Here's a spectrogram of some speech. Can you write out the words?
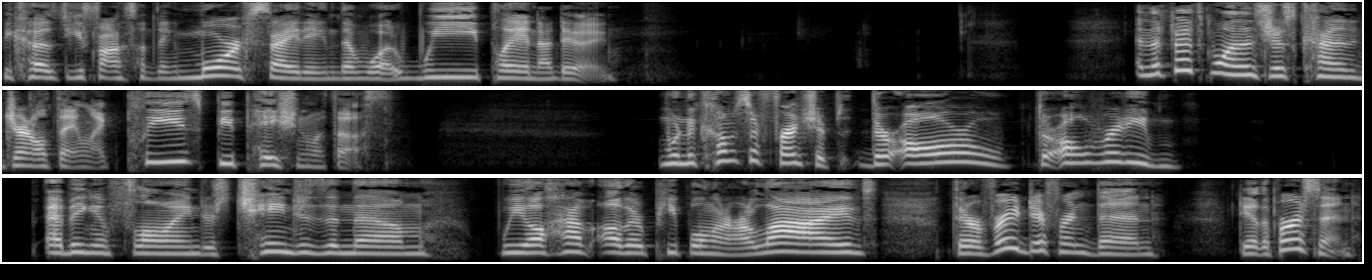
because you found something more exciting than what we plan on doing. And the fifth one is just kind of the general thing like, please be patient with us. When it comes to friendships, they're all they're already ebbing and flowing. There's changes in them. We all have other people in our lives that are very different than the other person.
